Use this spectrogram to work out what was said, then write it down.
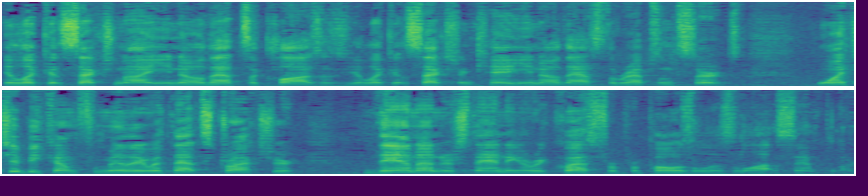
You look at section I, you know that's the clauses. You look at section K, you know that's the reps and certs. Once you become familiar with that structure, then understanding a request for proposal is a lot simpler.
